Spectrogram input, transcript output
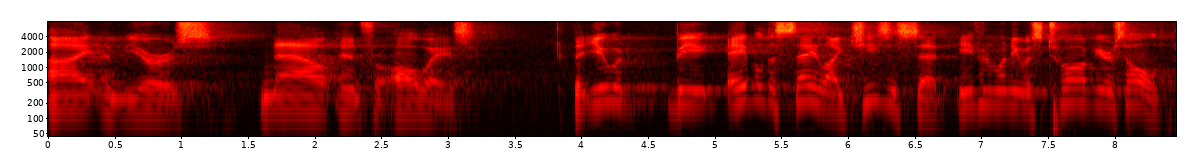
I am yours now and for always. That you would be able to say, like Jesus said, even when he was 12 years old,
